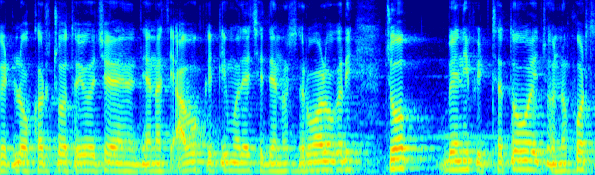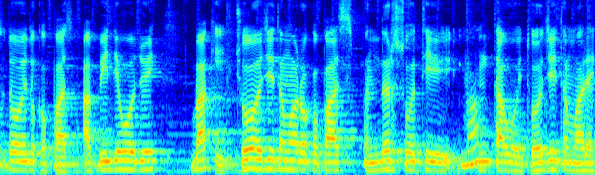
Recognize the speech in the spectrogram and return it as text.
કેટલો ખર્ચો થયો છે અને તેનાથી આવક કેટલી મળે છે તેનો સરવાળો કરી જો બેનિફિટ થતો હોય, જો નફો થતો હોય તો કપાસ આપી દેવો જોઈએ. બાકી જો હજી તમારો કપાસ પંદરસોથી માંગતા હોય તો હજી તમારે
